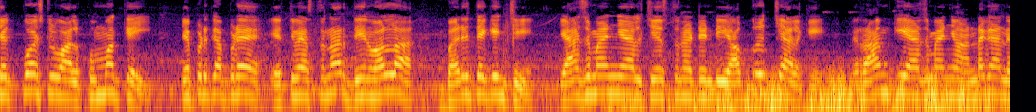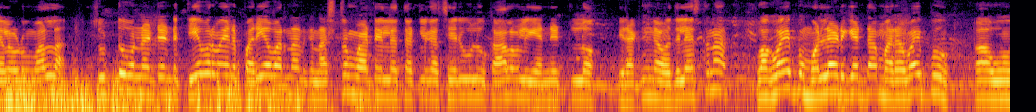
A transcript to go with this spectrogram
చెక్ పోస్టులు వాళ్ళు కుమ్మక్కై ఎప్పటికప్పుడే ఎత్తివేస్తున్నారు. దీనివల్ల బరి తెగించి యాజమాన్యాలు చేస్తున్నటువంటి అకృత్యాలకి రామ్కి యాజమాన్యం అండగా నిలవడం వల్ల చుట్టూ ఉన్నటువంటి తీవ్రమైన పర్యావరణానికి నష్టం వాటిల్లేటట్లుగా చెరువులు కాలువలు అన్నిటిలో ఈ రకంగా వదిలేస్తున్నారు ఒకవైపు ముల్లడిగడ్డ మరోవైపు ఉప్పు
